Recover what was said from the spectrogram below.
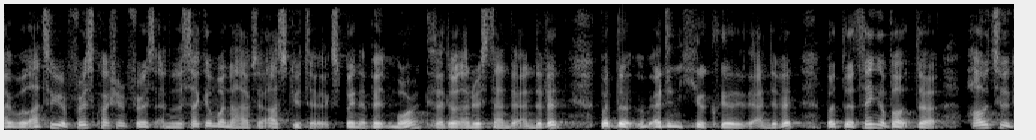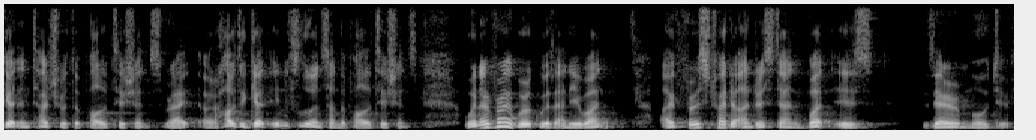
I will answer your first question first, and the second one I'll have to ask you to explain a bit more because I don't understand the end of it. But the, I didn't hear clearly the end of it. But the thing about the how to get in touch with the politicians, right, or how to get influence on the politicians. Whenever I work with anyone, I first try to understand what is their motive.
